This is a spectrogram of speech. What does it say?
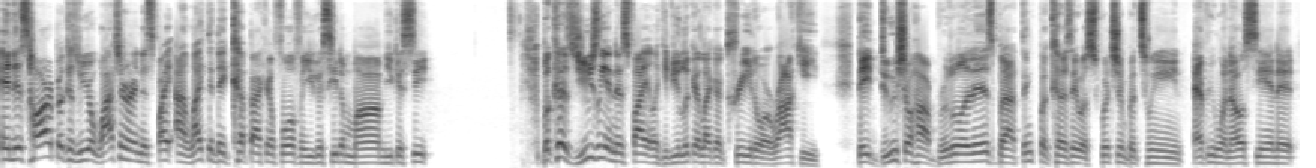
And it's hard because when you're watching her in this fight, I like that they cut back and forth and you can see the mom, you can see because usually in this fight, like if you look at like a Creed or a Rocky, they do show how brutal it is. But I think because they were switching between everyone else seeing it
